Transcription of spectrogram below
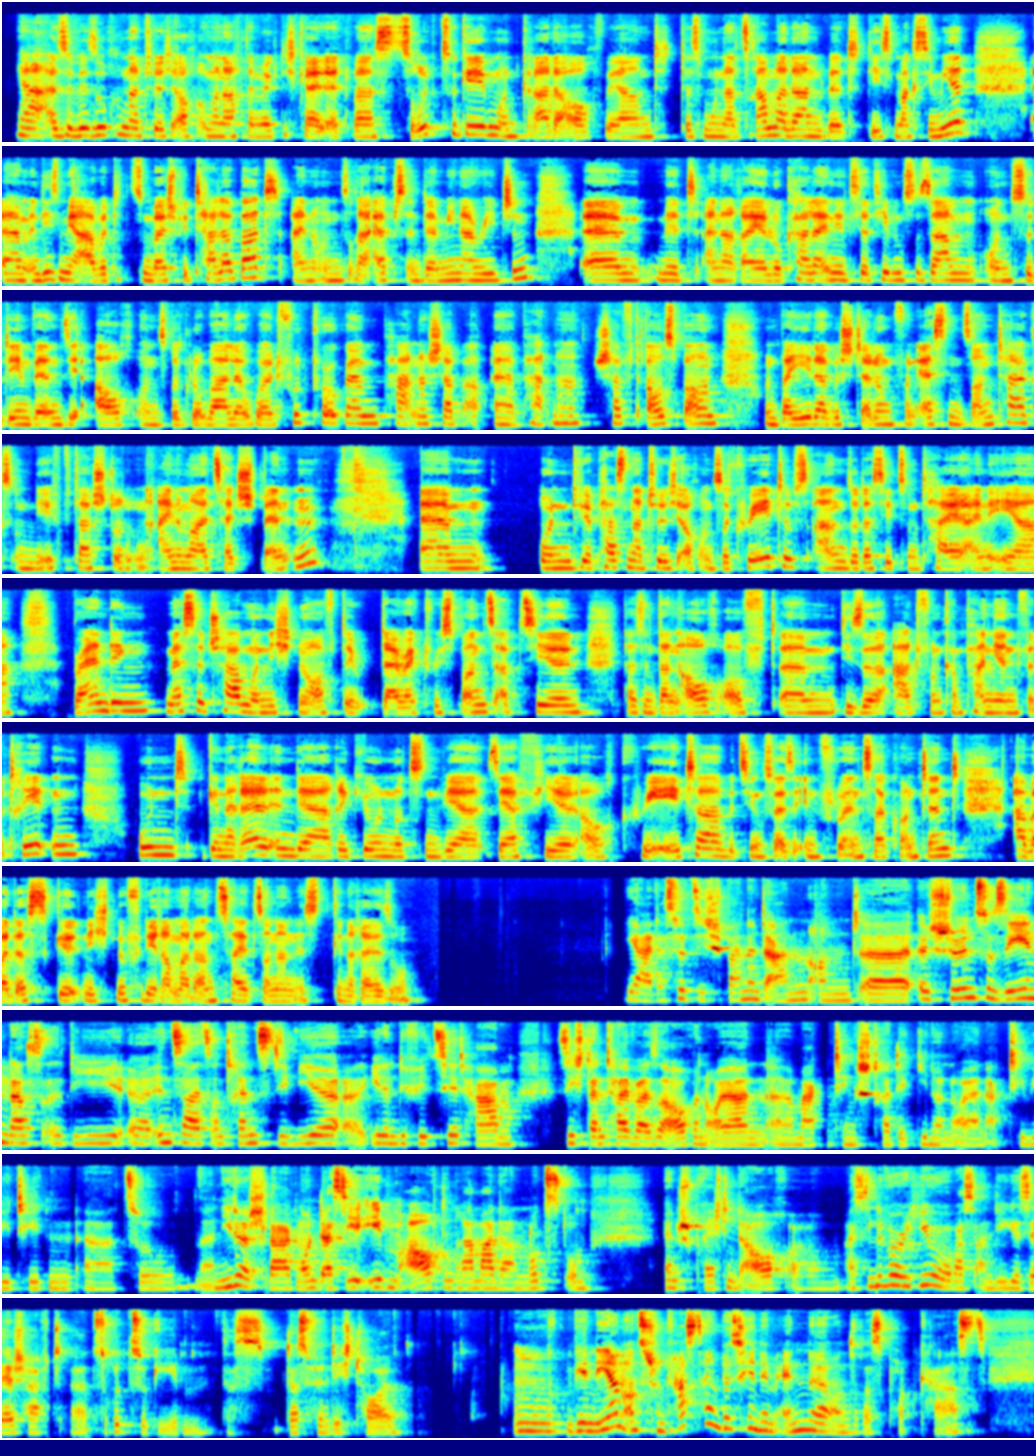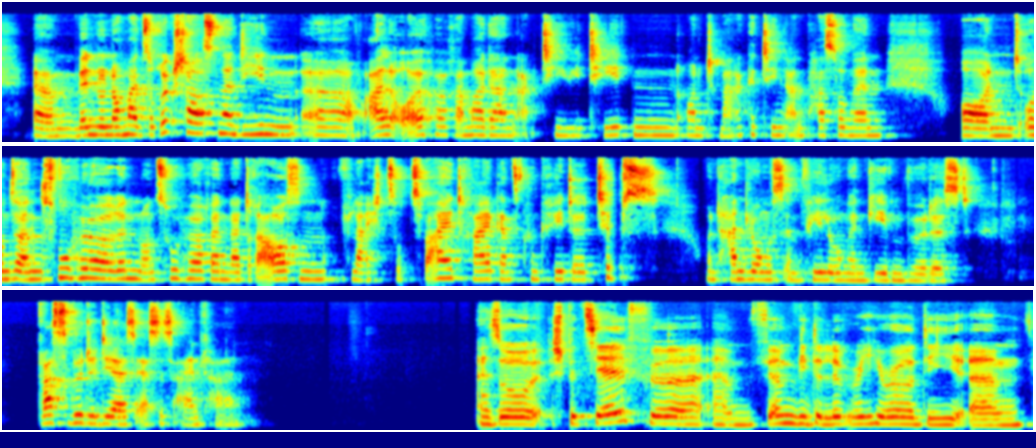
Ja, also wir suchen natürlich auch immer nach der Möglichkeit, etwas zurückzugeben und gerade auch während des Monats Ramadan wird dies maximiert. Ähm, in diesem Jahr arbeitet zum Beispiel Talabat, eine unserer Apps in der MENA Region, ähm, mit einer Reihe lokaler Initiativen zusammen und zudem werden sie auch unsere globale World Food Program Partnerschaft, äh, Partnerschaft ausbauen und bei jeder Bestellung von Essen sonntags um die Iftar-Stunden eine Mahlzeit spenden. Ähm, und wir passen natürlich auch unsere Creatives an, so dass sie zum Teil eine eher Branding-Message haben und nicht nur auf die Direct Response abzielen. Da sind dann auch oft ähm, diese Art von Kampagnen vertreten. Und generell in der Region nutzen wir sehr viel auch Creator bzw. Influencer-Content. Aber das gilt nicht nur für die Ramadan-Zeit, sondern ist generell so. Ja, das hört sich spannend an und äh, schön zu sehen, dass äh, die äh, Insights und Trends, die wir äh, identifiziert haben, sich dann teilweise auch in euren äh, Marketingstrategien und euren Aktivitäten äh, zu niederschlagen und dass ihr eben auch den Ramadan nutzt, um entsprechend auch ähm, als Delivery Hero was an die Gesellschaft zurückzugeben. Das, das finde ich toll. Mm, wir nähern uns schon fast ein bisschen dem Ende unseres Podcasts. Ähm, wenn du nochmal zurückschaust, Nadine, äh, auf all eure Ramadan-Aktivitäten und Marketinganpassungen und unseren Zuhörerinnen und Zuhörern da draußen vielleicht so zwei, drei ganz konkrete Tipps und Handlungsempfehlungen geben würdest, was würde dir als erstes einfallen? Also speziell für ähm, Firmen wie Delivery Hero, die ähm,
